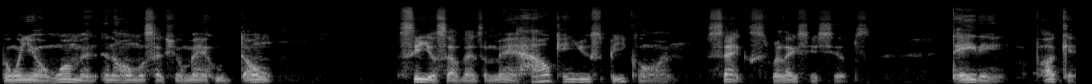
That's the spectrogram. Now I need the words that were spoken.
But when you're a woman and a homosexual man who don't see yourself as a man, how can you speak on sex, relationships, dating, fucking,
